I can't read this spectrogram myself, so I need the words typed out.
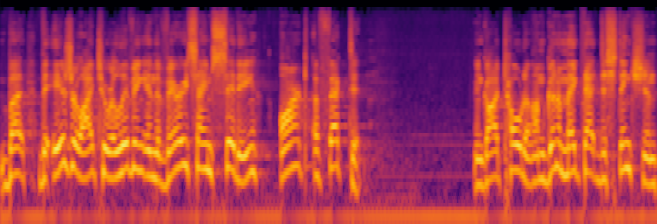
but the Israelites who are living in the very same city aren't affected. And God told him, I'm going to make that distinction.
